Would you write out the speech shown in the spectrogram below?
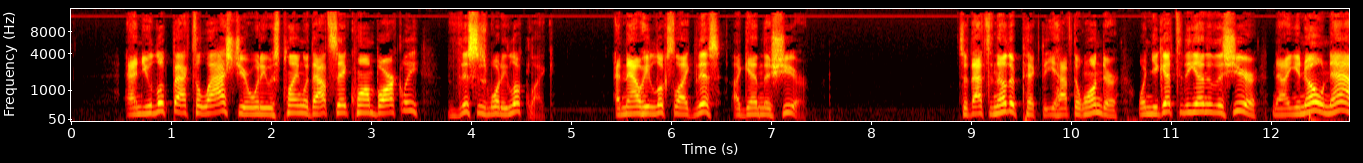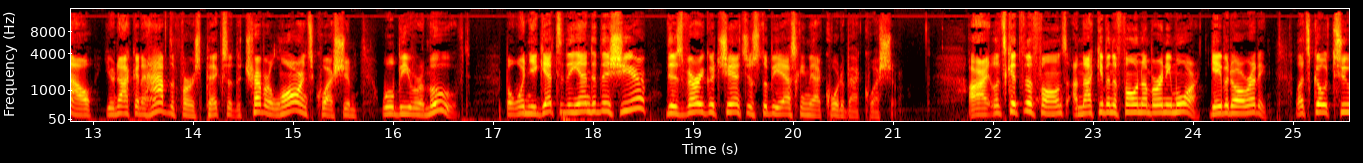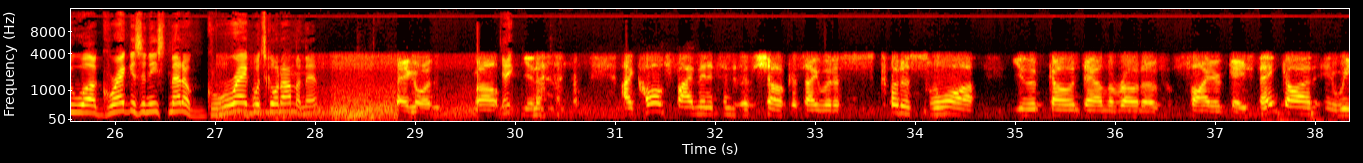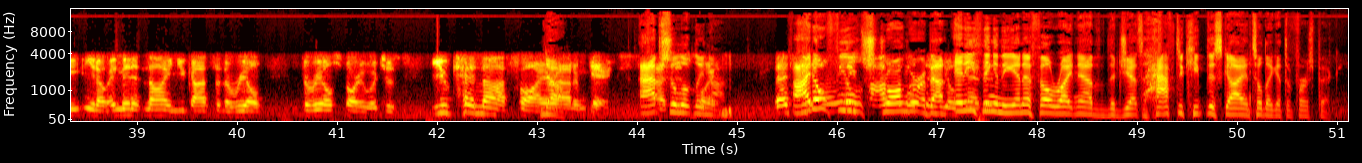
And you look back to last year when he was playing without Saquon Barkley, this is what he looked like. And now he looks like this again this year. So that's another pick that you have to wonder when you get to the end of this year. Now, you know now you're not going to have the first pick, so the Trevor Lawrence question will be removed. But when you get to the end of this year, there's a very good chance you'll still be asking that quarterback question. All right, let's get to the phones. I'm not giving the phone number anymore. Gave it already. Let's go to uh, Greg is in East Meadow. Greg, what's going on, my man? Hey, Gordon. Well, hey. you know, I called five minutes into the show because I would have could have swore you were going down the road of fire Gase. Thank God, in we you know in minute nine you got to the real the real story, which is you cannot fire no, Adam Gase. Absolutely not. I don't feel stronger about anything in the NFL right now that the Jets have to keep this guy until they get the first pick.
